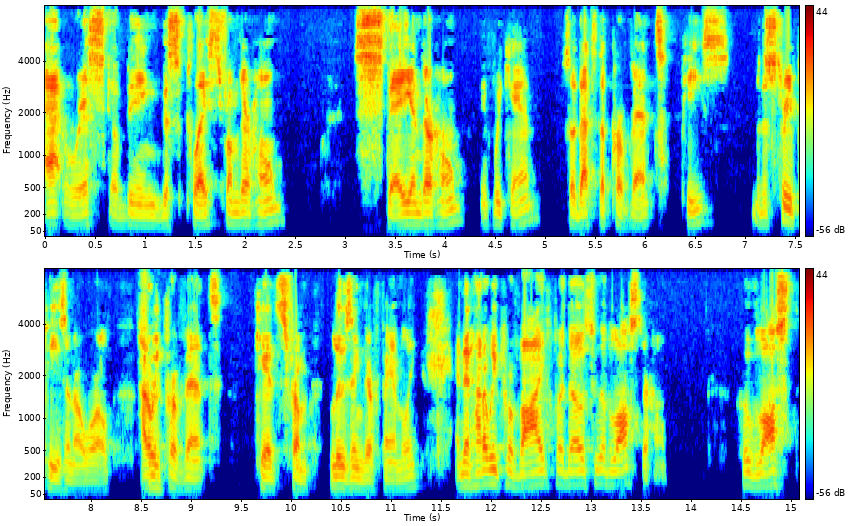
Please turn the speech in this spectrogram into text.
at risk of being displaced from their home stay in their home if we can? So that's the prevent piece. There's three P's in our world how do we prevent kids from losing their family? And then how do we provide for those who have lost their home, who've lost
